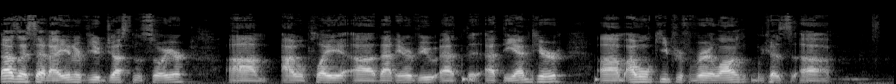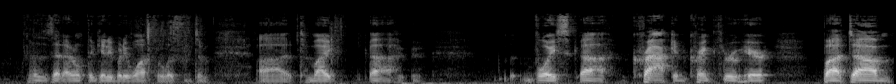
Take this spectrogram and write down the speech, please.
as I said, I interviewed Justin Sawyer. Um, I will play uh, that interview at the at the end here. Um, I won't keep you for very long because, uh, as I said, I don't think anybody wants to listen to uh, to my uh, voice uh, crack and crink through here. But um,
